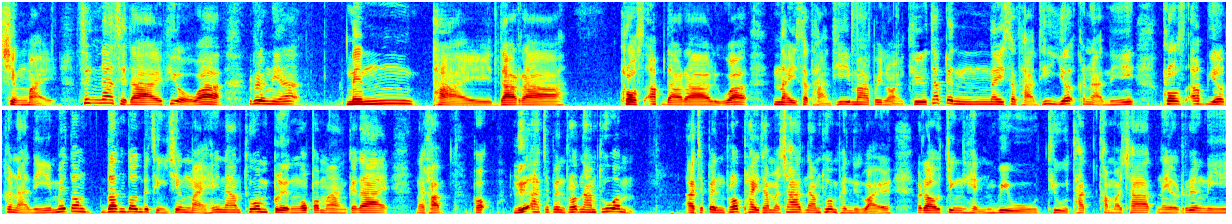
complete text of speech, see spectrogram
เชียงใหม่ ซึ่งน่าเสียดายพี่โอว่าเรื่องนี้เน้นถ่ายดารา close up ดารา หรือว่าในสถานที่มากไปหน่อย คือ ถ้าเป็นในสถานที่เยอะขนาดนี้ close up เยอะขนาดนี้ไม่ต้องดันด้นไปถึงเชียงใหม่ให้น้ำท่วมเปลืองงบประมาณก็ได้นะครับ เพราะหรืออาจจะเป็นเพราะน้ำท่วม อาจจะเป็นเพราะภัยธรรมชาติน้ำท่วมแผ่นดินไหวเราจึงเห็นวิวทิวทัศน์ธรรมชาติในเรื่องนี้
